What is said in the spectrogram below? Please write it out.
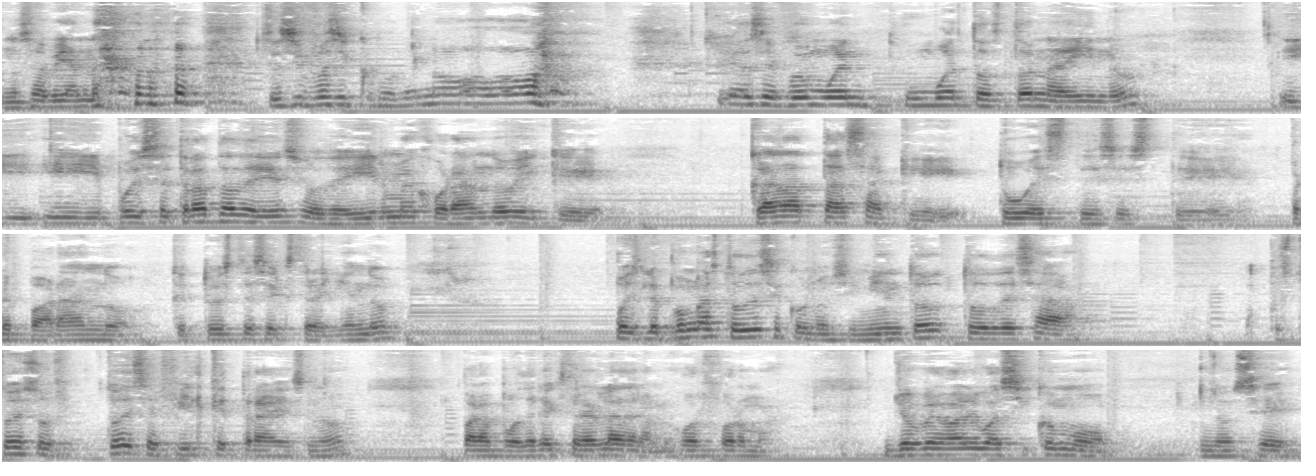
no sabía nada. Yo sí fue así como de no. Ya se fue un buen, un buen tostón ahí, ¿no? Y, y pues se trata de eso, de ir mejorando y que cada taza que tú estés este, preparando, que tú estés extrayendo, pues le pongas todo ese conocimiento, toda esa pues todo eso, todo ese feel que traes, ¿no? Para poder extraerla de la mejor forma. Yo veo algo así como, no sé,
